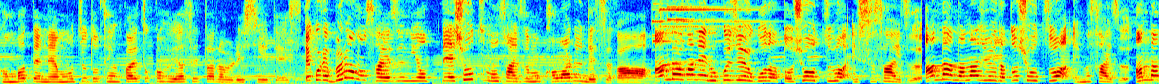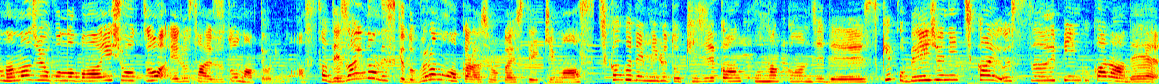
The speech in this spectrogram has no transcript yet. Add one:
頑張ってねもうちょっと展開とか増やせたら嬉しいです。でこれブラのサイズによってショーツのサイズも変わるんですがアンダーがね65だとショーツは S サイズ。アンダー70だとショーツは M サイズ。アンダー75の場合ショーツは L サイズとなっております。さあデザインなんですけどブラの方から紹介していきます。近くで見ると生地感こんな感じです。結構ベージュに近い薄いピンクカラーで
